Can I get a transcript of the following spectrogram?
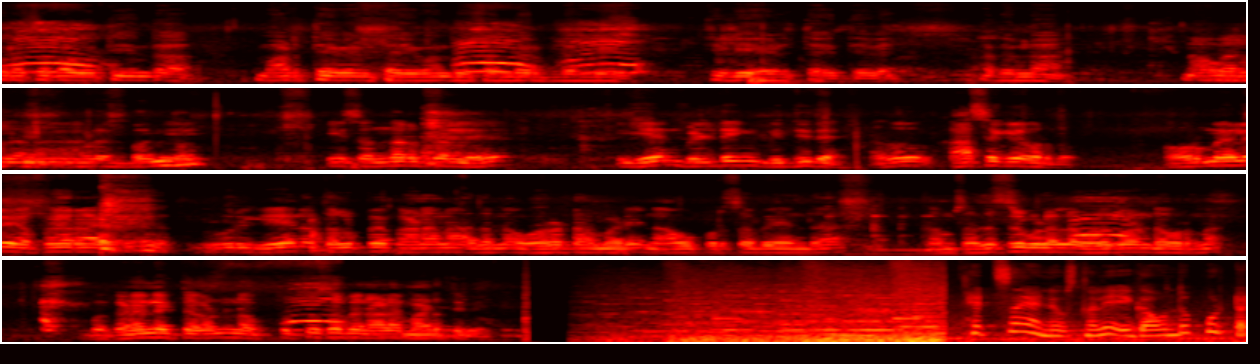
ಪುರಸಭಾ ವತಿಯಿಂದ ಮಾಡ್ತೇವೆ ಅಂತ ಈ ಒಂದು ಸಂದರ್ಭದಲ್ಲಿ ತಿಳಿ ಹೇಳ್ತಾ ಇದ್ದೇವೆ. ಅದನ್ನ ನಾವು ಬಂದು ಈ ಸಂದರ್ಭದಲ್ಲಿ ಏನ್ ಬಿಲ್ಡಿಂಗ್ ಬಿದ್ದಿದೆ, ಅದು ಖಾಸಗಿಯವ್ರದ್ದು. ಅವ್ರ ಮೇಲೆ ಎಫ್ ಐ ಆರ್ ಹಾಕಿ ಇವ್ರಿಗೆ ಏನು ತಲುಪಬೇಕು ಹಣನ ಅದನ್ನ ಹೋರಾಟ ಮಾಡಿ ನಾವು ಪುರಸಭೆಯಿಂದ ನಮ್ಮ ಸದಸ್ಯರುಗಳೆಲ್ಲ ಒಳಗೊಂಡವ್ರನ್ನ ಗಣನೆಗೆ ತಗೊಂಡು ನಾವು ಪುರಸಭೆ ನಾಳೆ ಮಾಡ್ತೀವಿ. ಹೆಚ್ಐಎನ್ ನ್ಯೂಸ್ನಲ್ಲಿ ಈಗ ಒಂದು ಪುಟ್ಟ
